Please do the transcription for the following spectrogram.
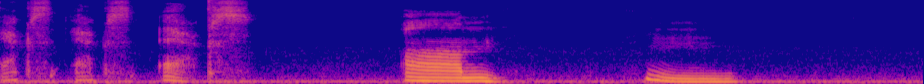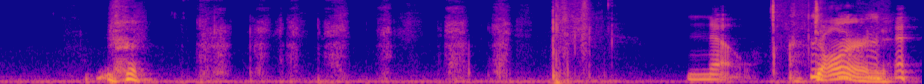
XXX. Um. Hmm. No. Darn.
